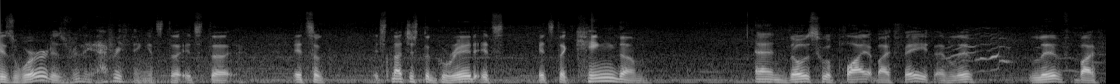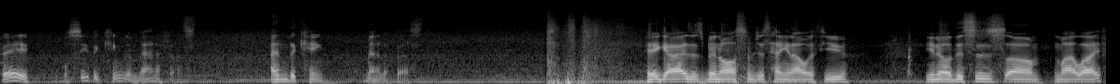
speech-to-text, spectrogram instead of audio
his word is really everything it's the it's the it's a it's not just the grid it's it's the kingdom and those who apply it by faith and live live by faith will see the kingdom manifest and the king manifest Hey guys, it's been awesome just hanging out with you. You know, this is um, my life,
